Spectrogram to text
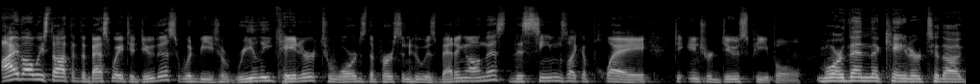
I've always thought that the best way to do this would be to really cater towards the person who is betting on this. This seems like a play to introduce people. More than the cater to the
